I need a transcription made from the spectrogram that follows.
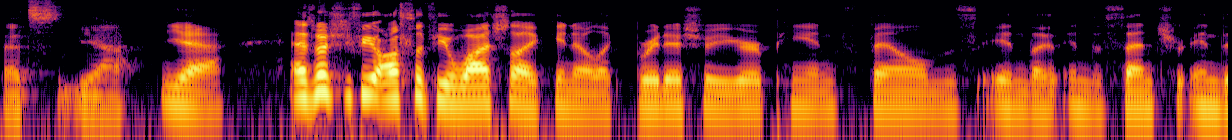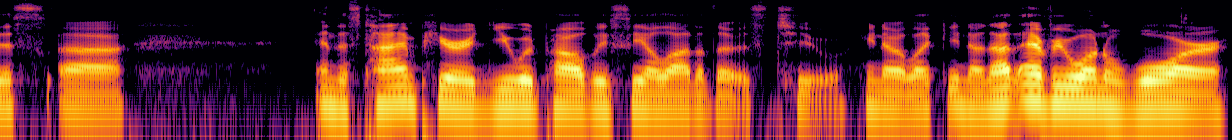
That's yeah. Yeah, and especially if you also if you watch like you know like British or European films in the in the century in this uh in this time period, you would probably see a lot of those too. You know, like you know, not everyone wore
